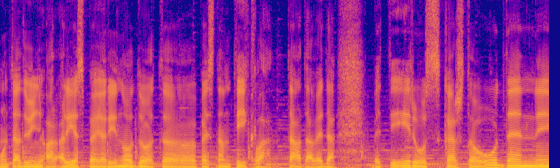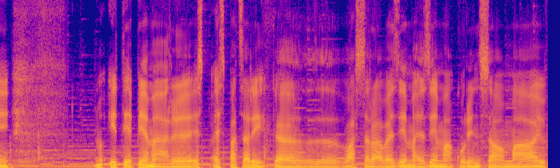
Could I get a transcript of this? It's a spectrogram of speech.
un tad viņu ar, ar iespēju arī nodot uh, pēc tam tīklā tādā veidā. Bet ir uz karsto ūdeni. Uh, Nu, ir tie piemēri, es, es pats arī vasarā vai ziemā, ja ziemā kurinu savu māju,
